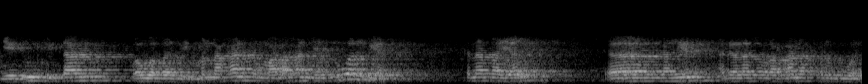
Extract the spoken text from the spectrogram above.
Yaitu hitam bahwa tadi menahan kemarahan yang luar biasa. Kenapa yang eh, lahir adalah seorang anak perempuan?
